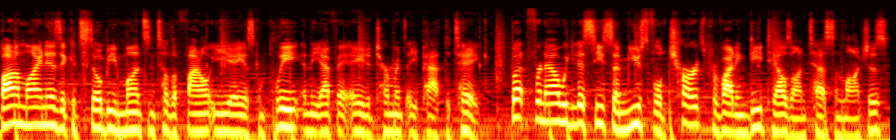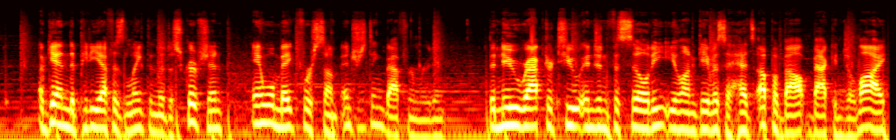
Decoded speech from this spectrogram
Bottom line is, it could still be months until the final EA is complete and the FAA determines a path to take. But for now, we get to see some useful charts providing details on tests and launches. Again, the PDF is linked in the description and will make for some interesting bathroom reading. The new Raptor 2 engine facility Elon gave us a heads up about back in July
